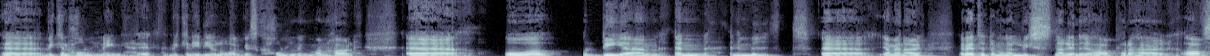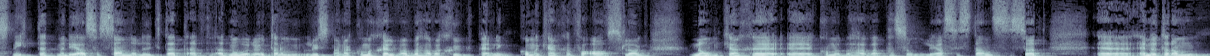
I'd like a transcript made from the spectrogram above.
eh, vilken hållning, eh, vilken ideologisk hållning man har. Eh, och och det är en, en, en myt. Eh, jag menar, jag vet inte hur många lyssnare ni har på det här avsnittet men det är alltså sannolikt att, att, att några av de lyssnarna kommer själva behöva sjukpenning, kommer kanske få avslag. Någon kanske eh, kommer behöva personlig assistans. Så att eh, en av de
